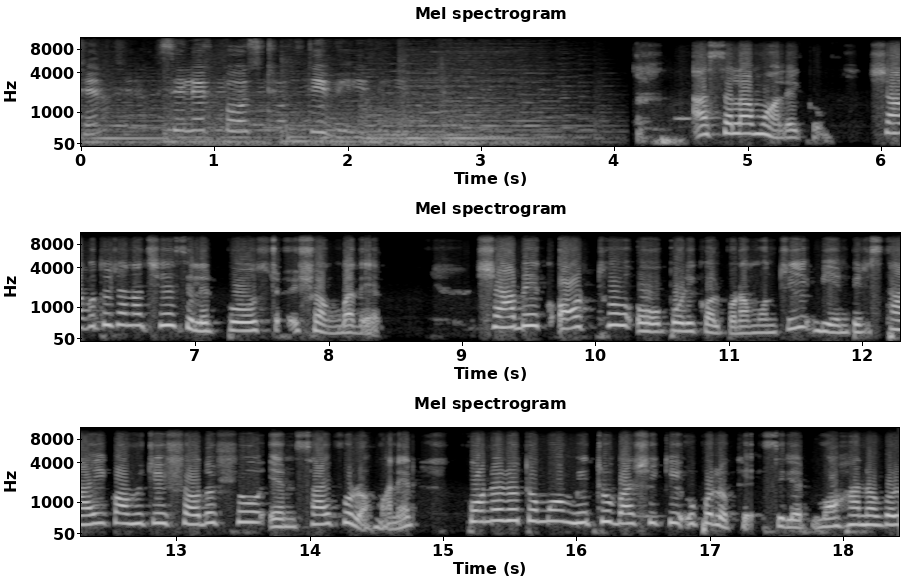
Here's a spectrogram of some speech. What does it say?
দেখছেন সিলেট পোস্ট টিভি। আসসালামু আলাইকুম। স্বাগত জানাচ্ছি সিলেট পোস্ট সংবাদে। সাবেক অর্থ ও পরিকল্পনা মন্ত্রী বিএনপির স্থায়ী কমিটির সদস্য এম সাইফুর রহমানের পনেরোতম মৃত্যুবার্ষিকী উপলক্ষে সিলেট মহানগর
